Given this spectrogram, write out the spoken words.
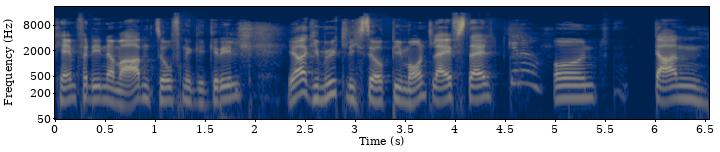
Kämpferin am Abend, zu offene gegrillt. Ja, gemütlich, so Piemont-Lifestyle. Genau. und dann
